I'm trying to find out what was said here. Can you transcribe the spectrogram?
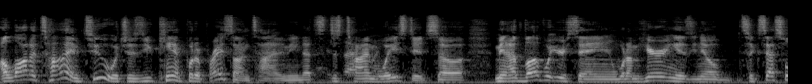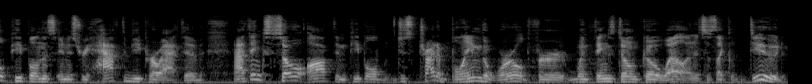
a lot of time too, which is you can't put a price on time. I mean, that's just time wasted. So, I mean, I love what you're saying. What I'm hearing is, you know, successful people in this industry have to be proactive. And I think so often people just try to blame the world for when things don't go well, and it's just like, dude.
